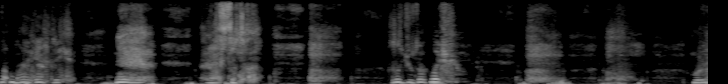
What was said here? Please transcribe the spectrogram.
yapmaya geldik? Ne rastladık? Hızlıca uzaklaşayım. Burada.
